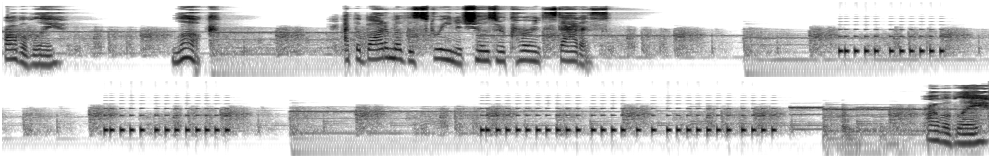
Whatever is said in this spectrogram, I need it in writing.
Probably. Look. At the bottom of the screen it shows her current status. Probably.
